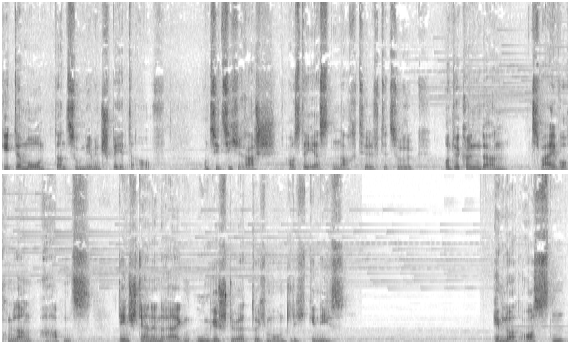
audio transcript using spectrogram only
geht der Mond dann zunehmend später auf und zieht sich rasch aus der ersten Nachthälfte zurück. Und wir können dann zwei Wochen lang abends den Sternenreigen ungestört durch Mondlicht genießen. Im Nordosten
